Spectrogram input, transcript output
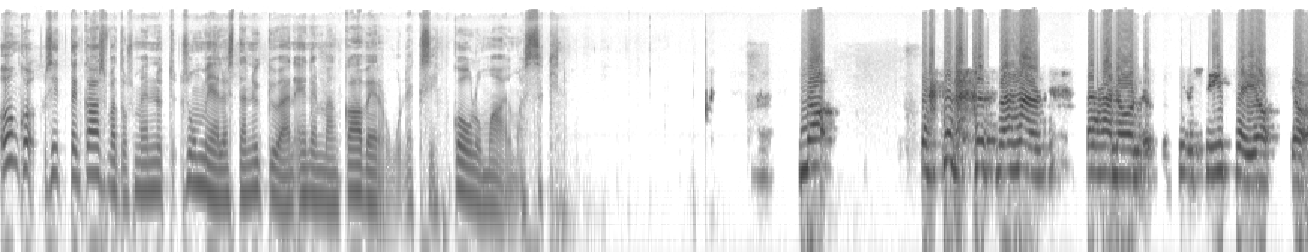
Onko sitten kasvatus mennyt sun mielestä nykyään enemmän kaveruudeksi koulumaailmassakin? No, vähän, vähän on tietysti itse jo, jo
